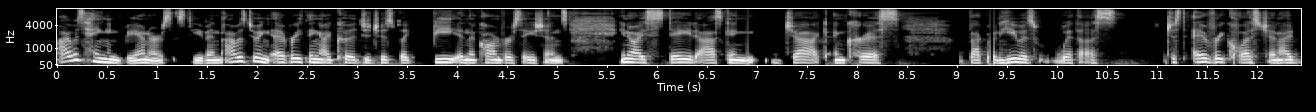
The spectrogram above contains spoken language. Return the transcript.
I was hanging banners, Stephen. I was doing everything I could to just like be in the conversations. You know, I stayed asking Jack and Chris back when he was with us just every question. I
